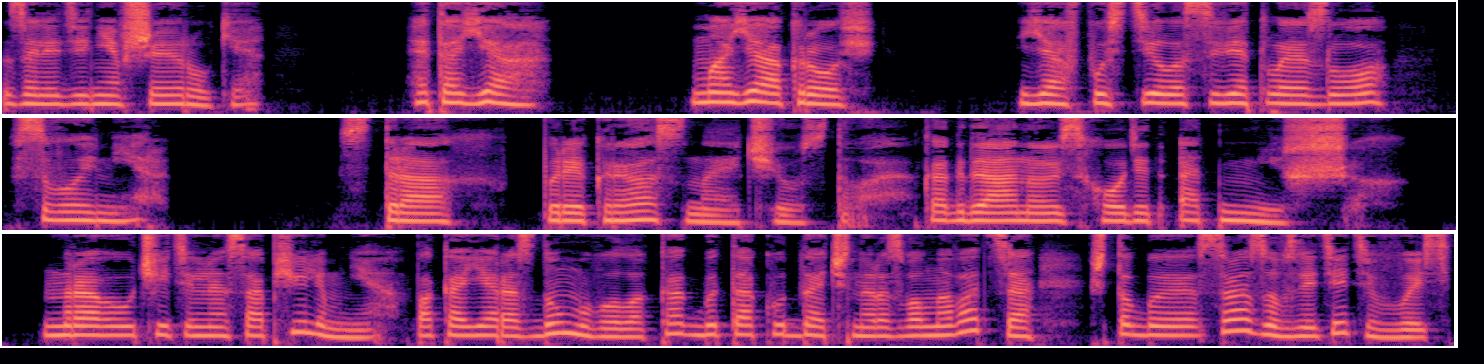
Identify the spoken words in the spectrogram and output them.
заледеневшие руки. Это я моя кровь. Я впустила светлое зло в свой мир. Страх — прекрасное чувство, когда оно исходит от низших. Нравоучительно сообщили мне, пока я раздумывала, как бы так удачно разволноваться, чтобы сразу взлететь ввысь.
